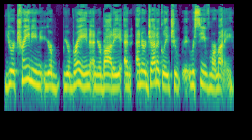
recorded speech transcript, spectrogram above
you're training your, your brain and your body and energetically to re- receive more money.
